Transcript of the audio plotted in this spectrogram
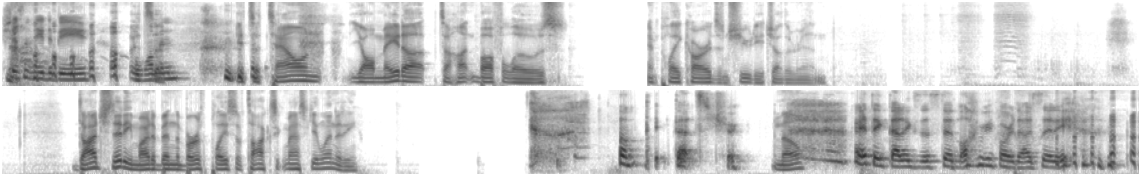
She doesn't need to be a woman. it's a town y'all made up to hunt buffaloes and play cards and shoot each other in. Dodge City might have been the birthplace of toxic masculinity. I don't think that's true. No? I think that existed long before Dodge City.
